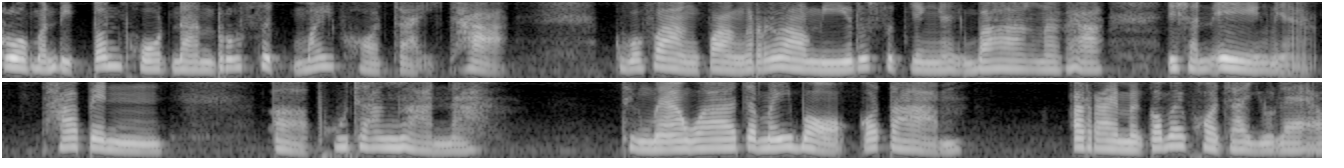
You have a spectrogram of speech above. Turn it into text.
กลัวบัณฑิตต้นโพสต์นั้นรู้สึกไม่พอใจค่ะคุณผู้ฟังฟังเรื่องราวนี้รู้สึกยังไงบ้างนะคะ ดิฉันเองเนี่ยถ้าเป็นผู้จ้างงานนะ ถึงแม้ว่าจะไม่บอกก็ตาม อะไรมันก็ไม่พอใจอยู่แล้ว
